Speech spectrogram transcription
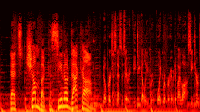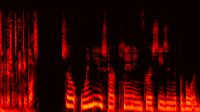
That's chumbacasino.com. No purchase necessary. VGW Group. Void were prohibited by law. See terms and conditions. 18 plus. So, when do you start planning for a season with the board?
